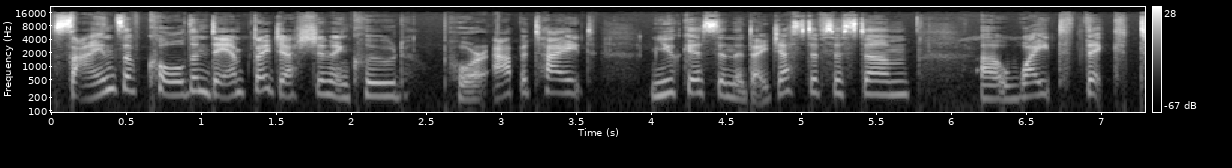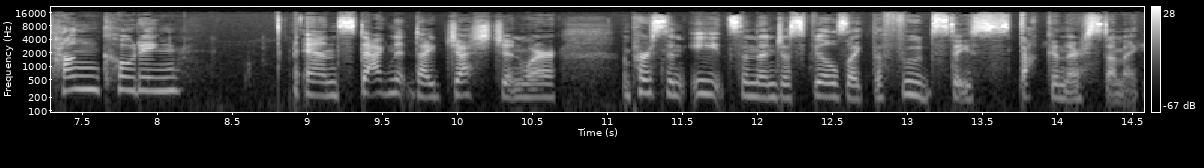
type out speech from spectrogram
Signs of cold and damp digestion include poor appetite, mucus in the digestive system, a white, thick tongue coating, and stagnant digestion, where a person eats and then just feels like the food stays stuck in their stomach.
